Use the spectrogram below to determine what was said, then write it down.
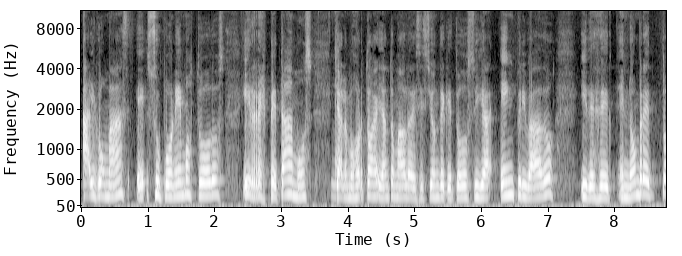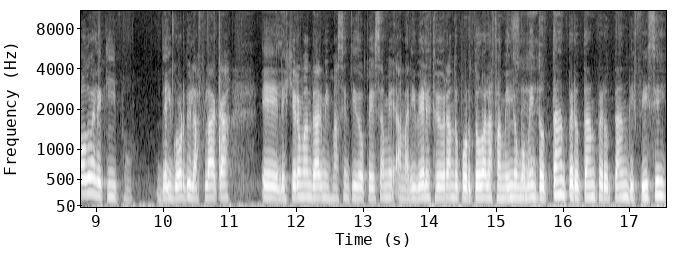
algo más. Eh, suponemos todos y respetamos que a lo mejor todavía han tomado la decisión de que todo siga en privado y desde en nombre de todo el equipo del Gordo y la Flaca. Eh, les quiero mandar mis más sentido pésame a Maribel. Estoy orando por toda la familia. Un momento tan, pero tan, pero tan difícil,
